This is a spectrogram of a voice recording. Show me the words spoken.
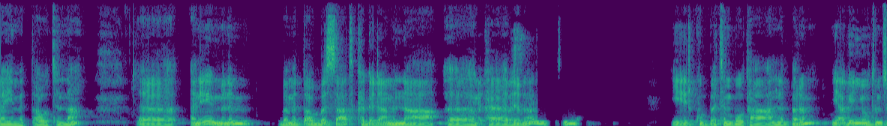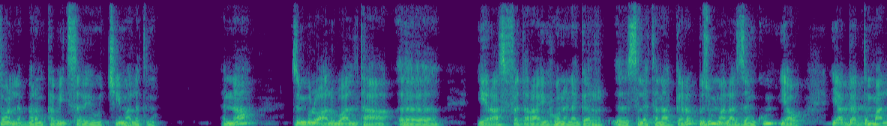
ላይ የመጣሁትና እኔ ምንም በመጣሁበት ሰዓት ከገዳምና ከደብረ የሄድኩበትን ቦታ አልነበረም። ያገኘሁትም ሰው አልነበረም ከቤተሰቤ ውጭ ማለት ነው። እና ዝም ብሎ አሉባልታ የራስ ፈጠራ የሆነ ነገር ስለተናገረ ብዙም አላዘንኩም። ያው ያጋጥማል።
